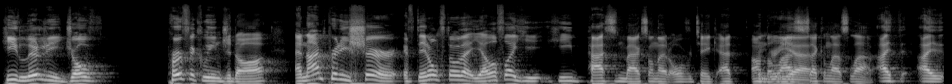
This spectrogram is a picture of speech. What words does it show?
He literally drove perfectly in Jeddah, and I'm pretty sure if they don't throw that yellow flag, he he passes Max on that overtake at on the last yeah. second last lap. I th- I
